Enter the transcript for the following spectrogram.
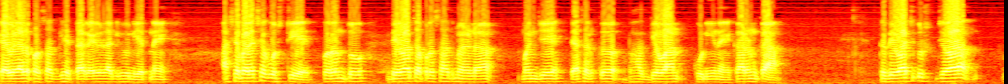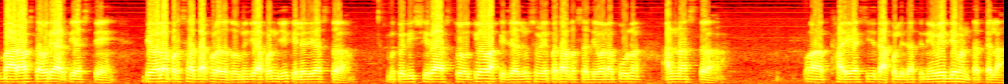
काही वेळेला प्रसाद घेता काही वेळेला घेऊन येत नाही. अशा बऱ्याचशा गोष्टी आहेत. परंतु देवाचा प्रसाद मिळणं म्हणजे त्यासारखं भाग्यवान कोणी नाही. कारण का? तर देवाची दृष्टी जेव्हा बारा वाजता वगैरे आरती असते देवाला प्रसाद दाखवला जातो. म्हणजे आपण जे केलेले असतं मग कधी शिरा असतो किंवा बाकीचे अजून सगळे पदार्थ असतात देवाला पूर्ण अन्न असतं. थाळी अशी जे दाखवले जाते नैवेद्य म्हणतात त्याला.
